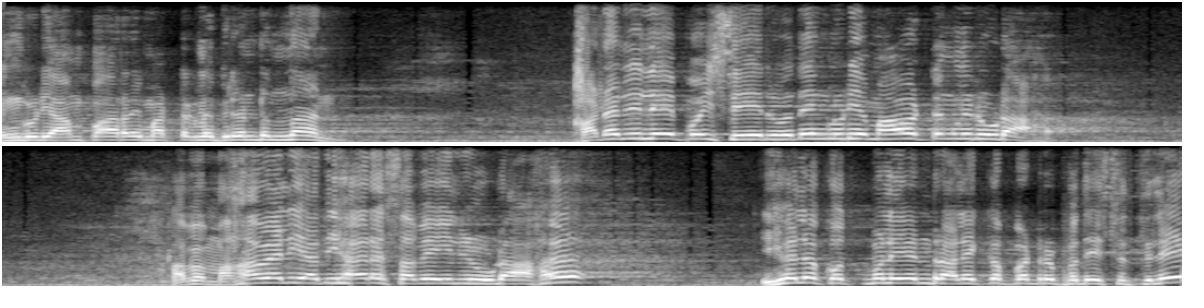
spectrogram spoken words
எங்களுடைய அம்பாறை மட்டக்களப்பு இரண்டும் தான். கடலிலே போய் சேருவது எங்களுடைய மாவட்டங்களின் ஊடாக. அப்ப மகாவலி அதிகார சபையினூடாக இகல கொத்மலை என்று அழைக்கப்பட்ட பிரதேசத்திலே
